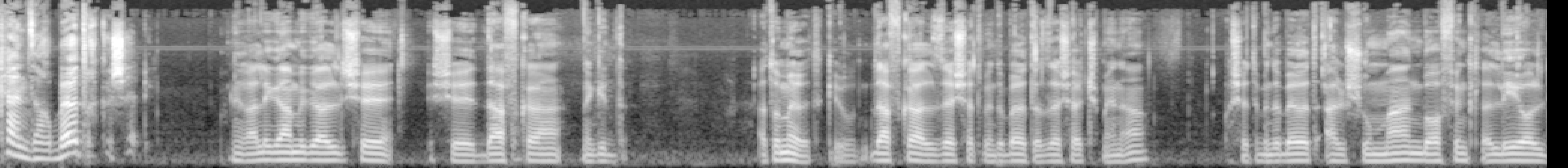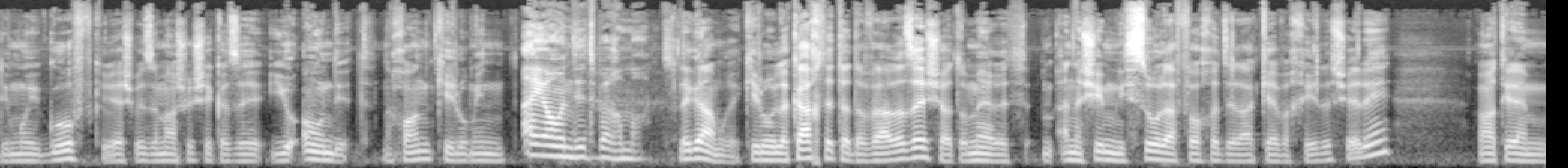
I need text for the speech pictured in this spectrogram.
כן, זה הרבה יותר קשה לי. נראה לי גם בגלל ש, שדווקא, נגיד, את אומרת, כאילו, דווקא על זה שאת מדברת על זה שאת שמנה, או שאת מדברת על שומן באופן כללי או על דימוי גוף, כאילו יש בזה משהו שכזה, you owned it, נכון? כאילו מין... I owned it ברמות. לגמרי. כאילו לקחת את הדבר הזה שאת אומרת, אנשים ניסו להפוך את זה לעקב אכילס שלי, אמרתי להם,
